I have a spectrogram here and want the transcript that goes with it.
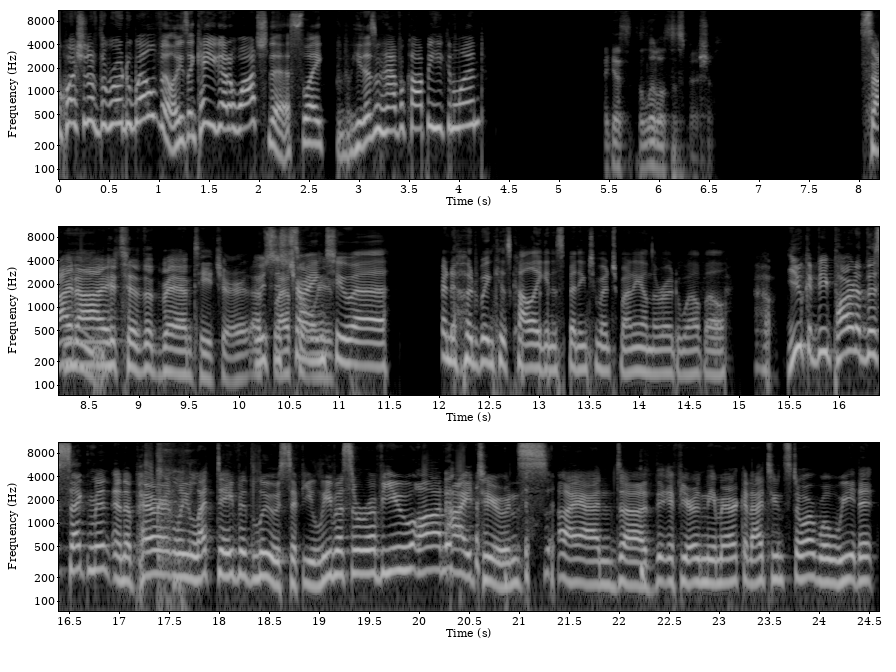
a question of the road to Wellville. He's like, hey, you got to watch this. Like, he doesn't have a copy he can lend. I guess it's a little suspicious. Side eye to the band teacher. he was just trying we- to uh trying to hoodwink his colleague into spending too much money on the road to Wellville. You could be part of this segment and apparently let David loose if you leave us a review on iTunes. And uh, if you're in the American iTunes store, we'll read it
